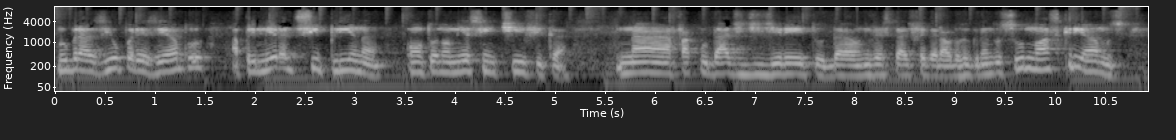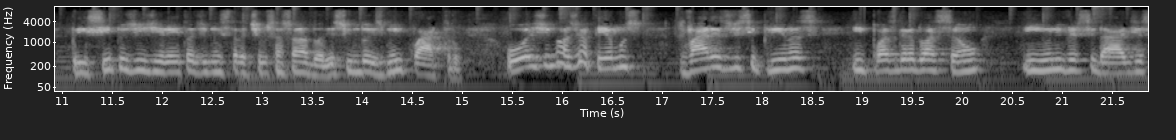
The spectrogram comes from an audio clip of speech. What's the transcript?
No Brasil, por exemplo, a primeira disciplina com autonomia científica na Faculdade de Direito da Universidade Federal do Rio Grande do Sul, nós criamos princípios de direito administrativo sancionador, isso em 2004. Hoje nós já temos várias disciplinas em pós-graduação em universidades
